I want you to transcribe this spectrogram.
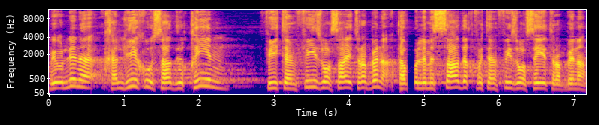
بيقول لنا خليكوا صادقين في تنفيذ وصاية ربنا. طب واللي مش صادق في تنفيذ وصية ربنا؟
